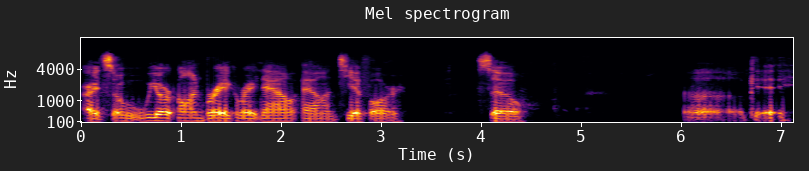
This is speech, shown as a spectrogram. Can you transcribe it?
All right, so we are on break right now on TFR. So, uh, okay.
